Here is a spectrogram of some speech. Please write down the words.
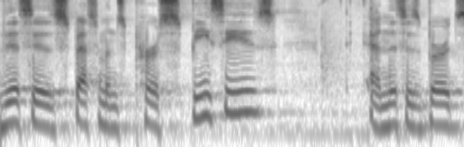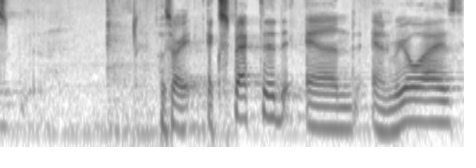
this is specimens per species and this is birds, oh sorry, expected and, and realized.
